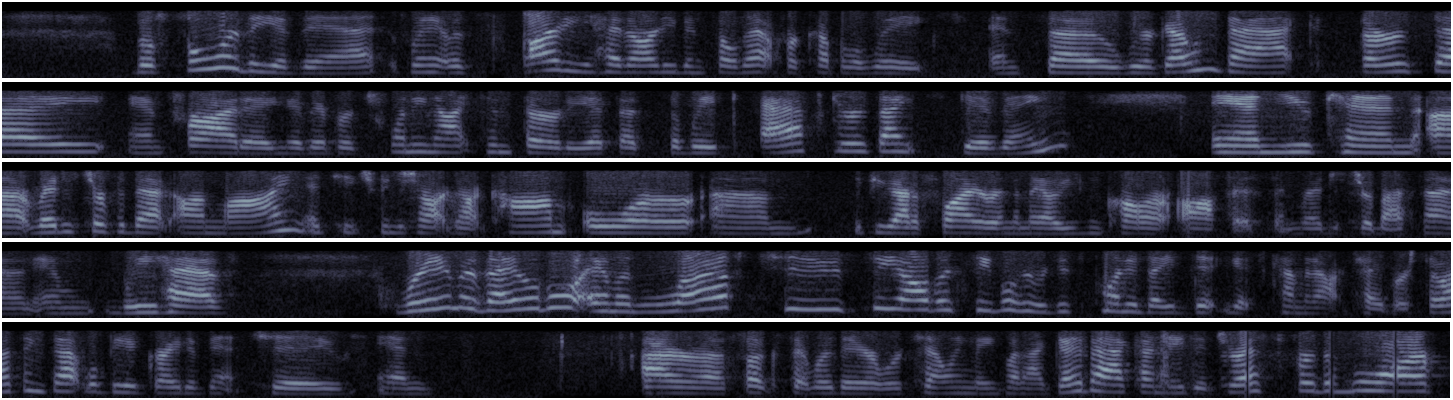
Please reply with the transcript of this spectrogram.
before the event when it was already had already been sold out for a couple of weeks. And so we're going back Thursday and Friday, November 29th and 30th. That's the week after Thanksgiving. And you can uh, register for that online at teachmetotalk.com, or um, if you got a flyer in the mail, you can call our office and register by phone. And we have room available and would love to see all those people who are disappointed they didn't get to come in October. So I think that will be a great event too. And our uh, folks that were there were telling me when I go back, I need to dress for the warmth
